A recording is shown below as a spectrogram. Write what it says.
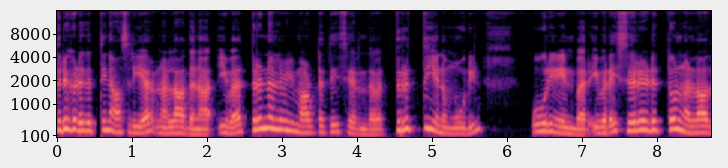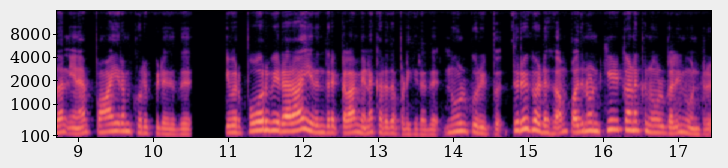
திருகடுகத்தின் ஆசிரியர் நல்லாதனார். இவர் திருநெல்வேலி மாவட்டத்தை சேர்ந்தவர். திருத்தி எனும் ஊரில் ஊரின் என்பர். இவரை செருடுத்தோல் நல்லாதன் என பாயிரம் குறிப்பிடுகிறது இவர் போர் வீரராய் இருந்திருக்கலாம் என கருதப்படுகிறது. நூல் குறிப்பு. திருகடுகம் பதினொன்று கீழ்கணக்கு நூல்களின் ஒன்று.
